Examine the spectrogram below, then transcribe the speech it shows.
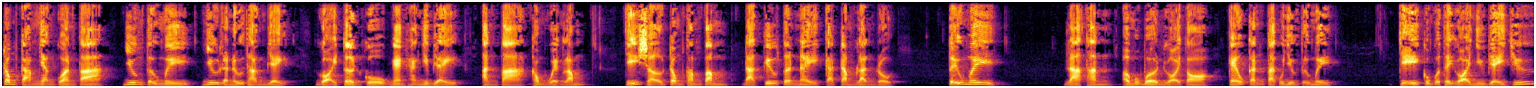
Trong cảm nhận của anh ta, Dương Tử Mi như là nữ thần vậy. Gọi tên cô ngang hàng như vậy, anh ta không quen lắm. Chỉ sợ trong thâm tâm đã kêu tên này cả trăm lần rồi. Tiểu Mi! La Thành ở một bên gọi to, kéo cánh tay của Dương Tử Mi. Chị cũng có thể gọi như vậy chứ.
